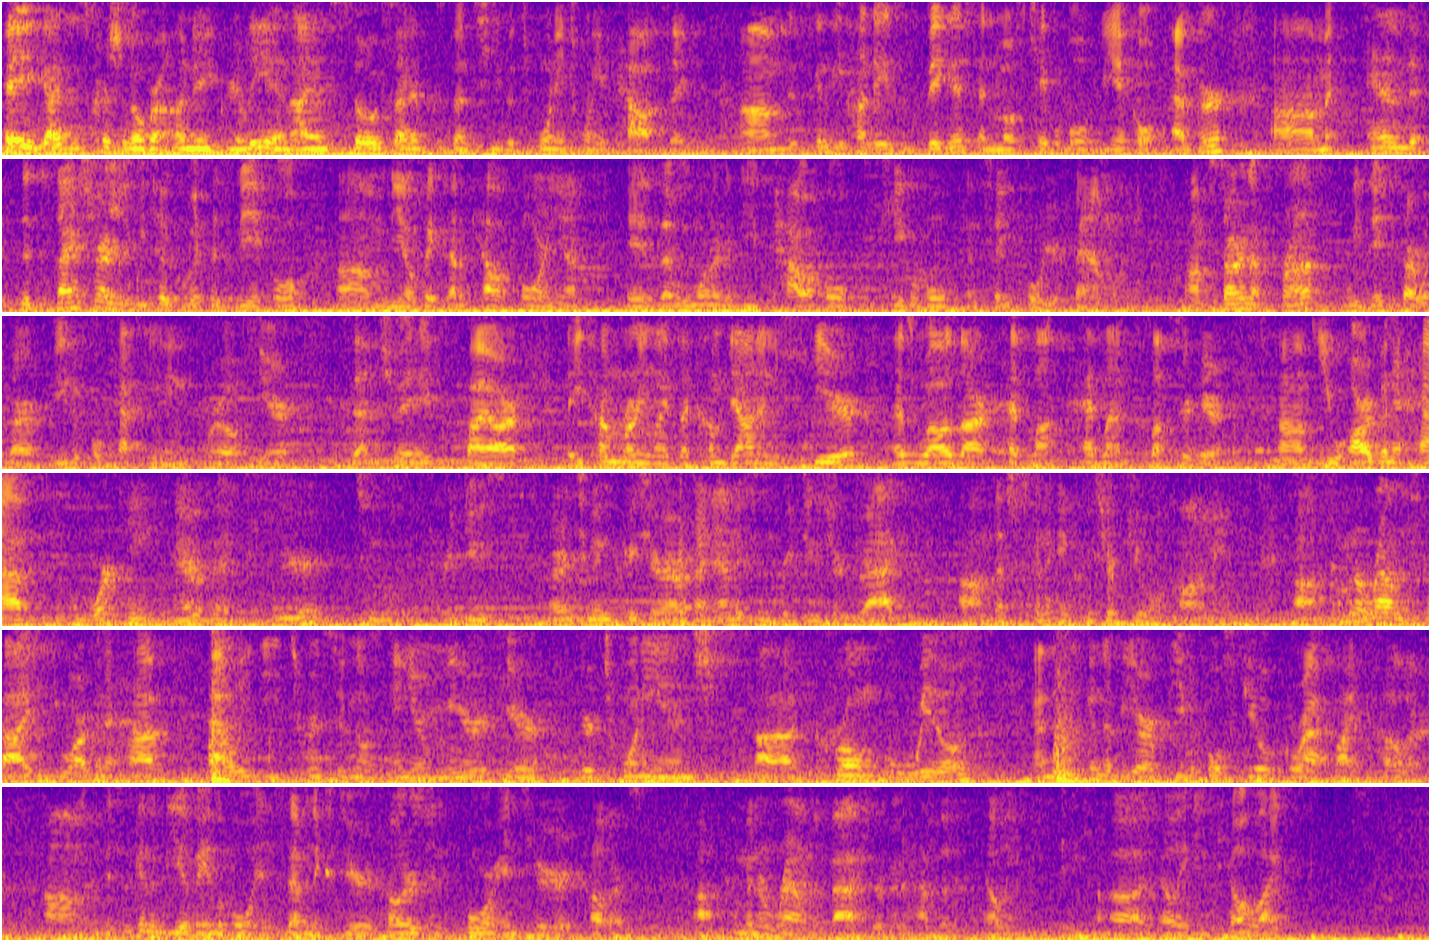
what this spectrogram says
Hey guys, is Cristan over at Hyundai Greeley, and I am so excited to present to you the 2020 Palisade. Um, this is going to be Hyundai's biggest and most capable vehicle ever. Um, and the design strategy we took with this vehicle, um, you know, based out of California, is that we wanted to be powerful, capable, and safe for your family. Um, starting up front, we did start with our beautiful cascading grille here, accentuated by our daytime running lights that come down in here, as well as our headlamp, headlamp cluster here. Um, you are going to have working air vents here to reduce or to increase your aerodynamics and reduce your drag. Um, that's just going to increase your fuel economy. Uh, coming around the side, you are going to have LED turn signals in your mirror here, your 20 inch uh, chrome wheels, and this is going to be our beautiful steel graphite color. Um, this is going to be available in seven exterior colors and four interior colors. Uh, coming around the back, you're going to have the LED, uh, LED tail light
